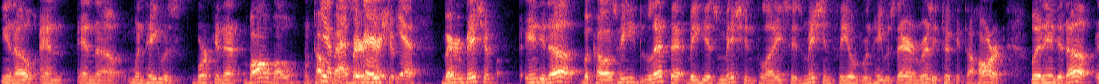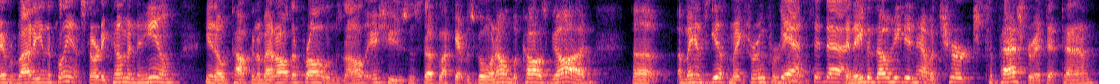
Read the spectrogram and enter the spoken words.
You know, and and uh, when he was working at Volvo, I'm talking yeah, about Pastor Barry, Barry. Bishop. Yes. Barry Bishop ended up because he let that be his mission place, his mission field when he was there and really took it to heart. Well, it ended up everybody in the plant started coming to him, you know, talking about all their problems and all the issues and stuff like that was going on because God, uh, a man's gift makes room for him. Yes, it does. And even though he didn't have a church to pastor at that time,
